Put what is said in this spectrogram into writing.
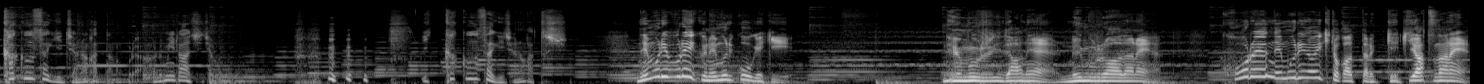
角うさぎじゃなかったの？これ。アルミラージじゃん。一角うさぎじゃなかったし。眠りブレイク眠り攻撃。眠りだね。眠らーだね。これ眠りの息とかあったら激アツだね。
